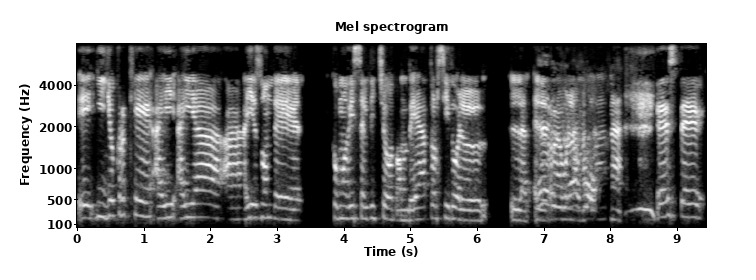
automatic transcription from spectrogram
Eh, y yo creo que ahí, ahí, ahí es donde, como dice el dicho, donde ha torcido el, el rabo la banana. Este,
